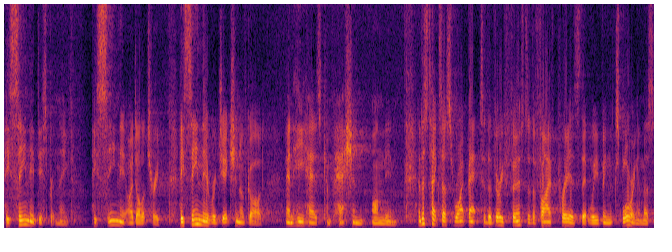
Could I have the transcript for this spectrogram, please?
He's seen their desperate need. He's seen their idolatry. He's seen their rejection of God, and he has compassion on them. And this takes us right back to the very first of the five prayers that we've been exploring in this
